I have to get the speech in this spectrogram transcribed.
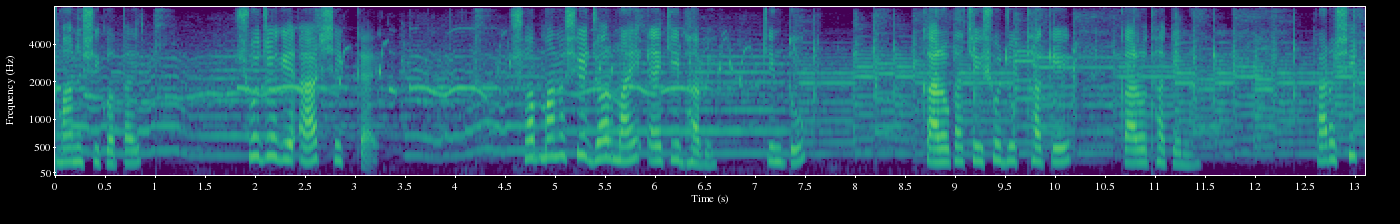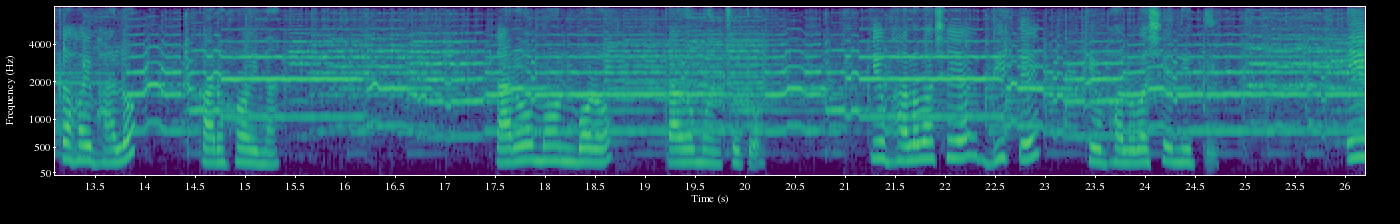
মানসিকতায়, সুযোগে আর শিক্ষায়। সব মানুষই জন্মায় একইভাবে কিন্তু কারও কাছে সুযোগ থাকে, কারও থাকে না। কারও শিক্ষা হয় ভালো, কারও হয় না। কারও মন বড় কারও মন ছোট। কেউ ভালোবাসে দিতে, কেউ ভালোবাসে নিতে। এই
